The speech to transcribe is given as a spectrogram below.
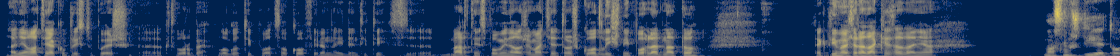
Daniela, ty ako pristupuješ e, k tvorbe logotypu a celkovo firemnej identity? Martin spomínal, že máte trošku odlišný pohľad na to. Tak ty máš rád aké zadania? Vlastne vždy je to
